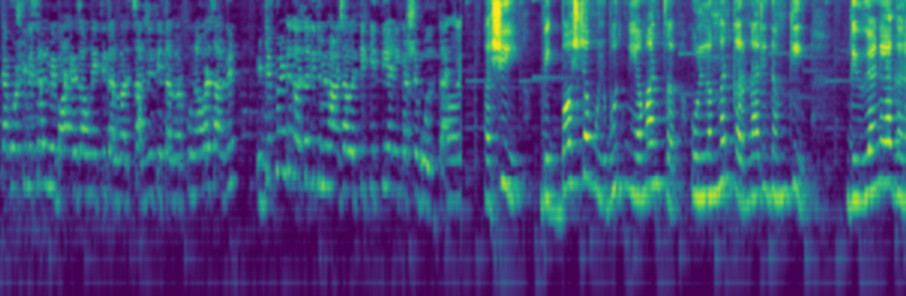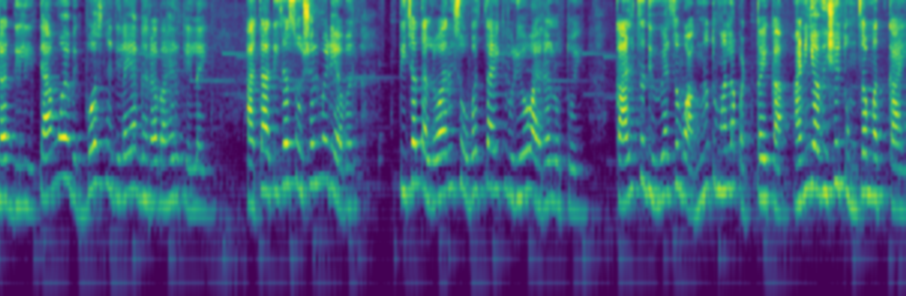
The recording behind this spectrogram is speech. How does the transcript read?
त्या गोष्टी विसरेल मी बाहेर जाऊन ती तलवार चालवेल ती तलवार कुणावर चालवेल? इट डिपेंड करतं की तुम्ही माझ्यावरती किती आणि कसे बोलताय. अशी बिग बॉसच्या मूलभूत नियमांचं उल्लंघन करणारी धमकी दिव्याने या घरात दिली. त्यामुळे बिग बॉसने तिला या घराबाहेर केलंय. आता तिच्या सोशल मीडियावर तिच्या तलवारीसोबतचा एक व्हिडिओ व्हायरल होतोय. कालचं दिव्याचं वागणं तुम्हाला पटतंय का? आणि याविषयी तुमचं मत काय?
